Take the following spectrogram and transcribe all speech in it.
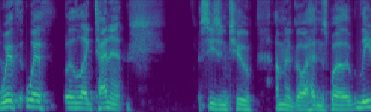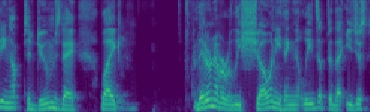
with with like Tennant season two i'm gonna go ahead and spoil it. Leading up to doomsday like Mhm. they don't ever really show anything that leads up to that. You just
